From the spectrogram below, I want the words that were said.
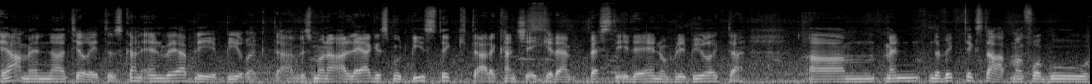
ja, men uh, teoretisk kan enhver bli birøkter. Hvis man er allergisk mot bistikk, da er det kanskje ikke den beste ideen å bli birøkter. Um, men det viktigste er at man får god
